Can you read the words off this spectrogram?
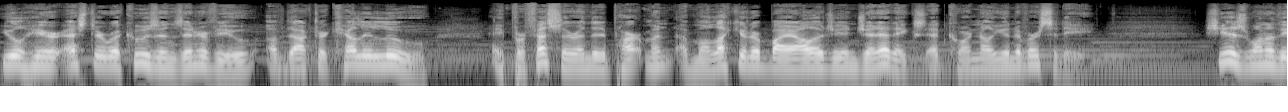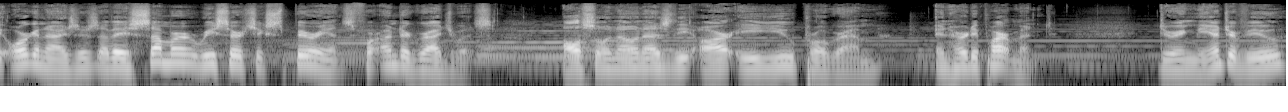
you'll hear Esther Rakusin's interview of Dr. Kelly Liu, a professor in the Department of Molecular Biology and Genetics at Cornell University. She is one of the organizers of a summer research experience for undergraduates, also known as the REU program, in her department. During the interview,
